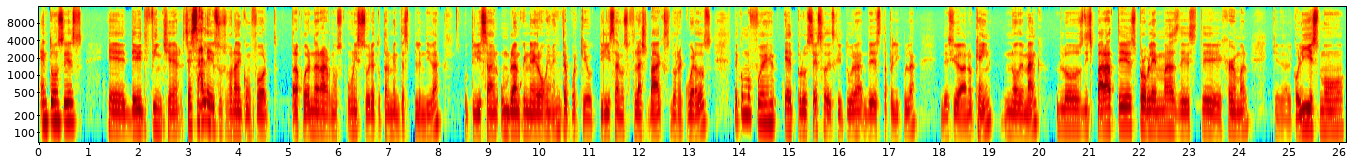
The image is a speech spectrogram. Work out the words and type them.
Entonces, eh, David Fincher se sale de su zona de confort para poder narrarnos una historia totalmente espléndida. Utilizan un blanco y negro, obviamente, porque utilizan los flashbacks, los recuerdos de cómo fue el proceso de escritura de esta película de Ciudadano Kane, no de Mank. Los disparates, problemas de este Herman, que del alcoholismo,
